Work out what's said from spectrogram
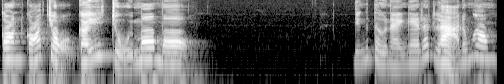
con có chỗ cấy chuỗi mô mồ. Những cái từ này nghe rất lạ đúng không?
